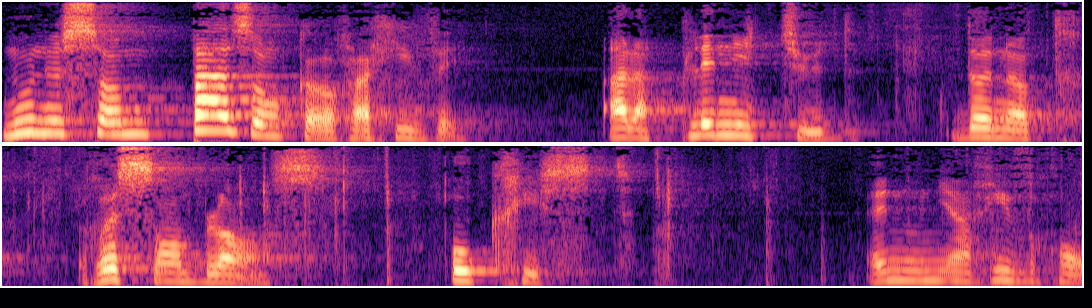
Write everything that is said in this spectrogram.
Nous ne sommes pas encore arrivés à la plénitude de notre ressemblance au Christ. Et nous n'y arriverons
